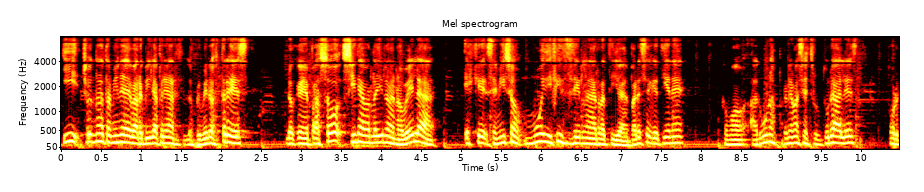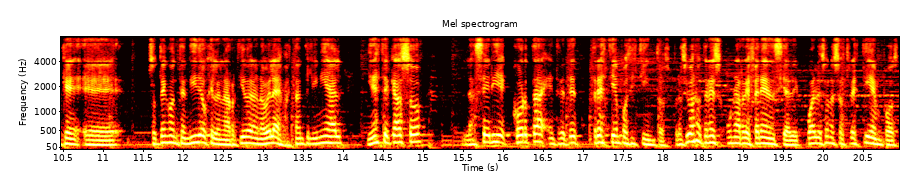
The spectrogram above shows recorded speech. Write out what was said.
Y yo no terminé de ver, apenas los primeros tres. Lo que me pasó sin haber leído la novela es que se me hizo muy difícil seguir la narrativa. Me parece que tiene como algunos problemas estructurales, porque eh, yo tengo entendido que la narrativa de la novela es bastante lineal, y en este caso la serie corta entre tres tiempos distintos. Pero si vos no tenés una referencia de cuáles son esos tres tiempos,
